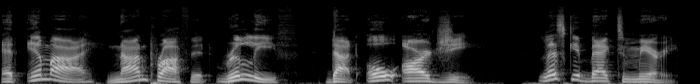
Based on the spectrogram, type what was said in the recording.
at minonprofit.relief.org. Let's get back to Mary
